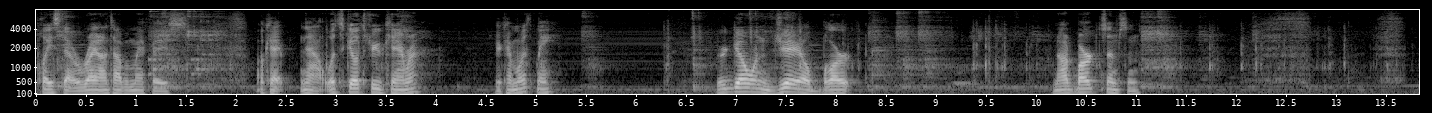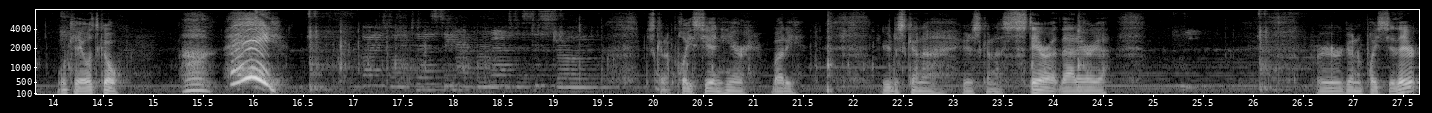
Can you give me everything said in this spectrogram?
place that right on top of my face. Okay, now let's go through camera. You're coming with me. You're going to jail, Bart. Not Bart Simpson. Okay, let's go. hey! Just gonna place you in here, buddy. You're just gonna you're just gonna stare at that area. We're gonna place you there,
